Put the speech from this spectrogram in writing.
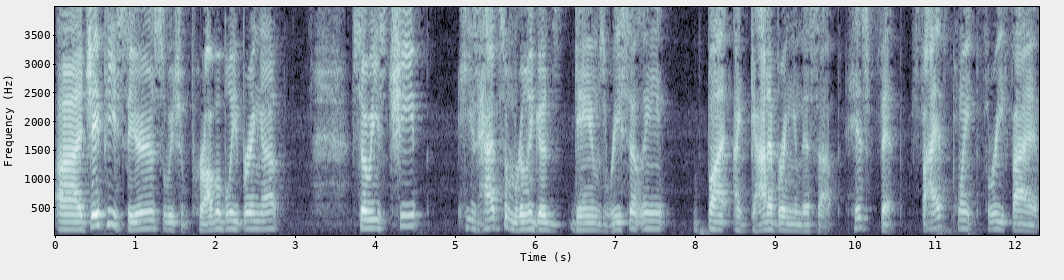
Uh, JP Sears, we should probably bring up. So he's cheap. He's had some really good games recently, but I gotta bring this up. His FIP, 5.35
